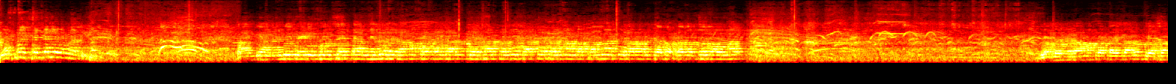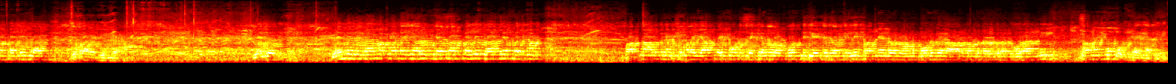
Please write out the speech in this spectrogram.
ముప్పై సెకండ్లు ఉన్నది Bhagyanandi breeding bull centre Nellore Ramakovali garu Kesarapalli జాతీయ పరిమాణంలో పల్నాడు గత ప్రదర్శనలో ఉన్నారు నెల్లూరు రామకోటయ్య గారు కేసారపల్లి సుబ్బారెడ్డి రామకోటయ్య గారు పరిమాణం పద్నాలుగు నిమిషముల యాభై మూడు సెకండ్లలో పూర్తి చేయడం జరిగింది. పన్నెండు రెండు మూడు వేల ఆరు వందల అడుగుల దూరాన్ని సమయం పూర్తయినది.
